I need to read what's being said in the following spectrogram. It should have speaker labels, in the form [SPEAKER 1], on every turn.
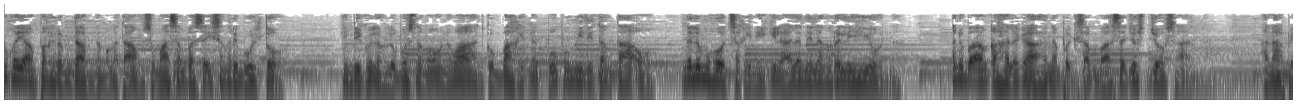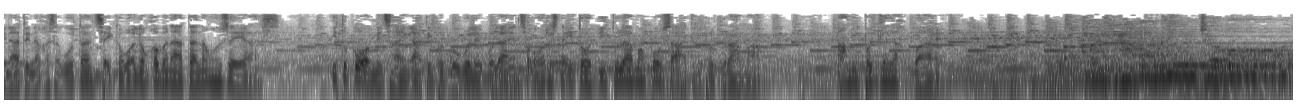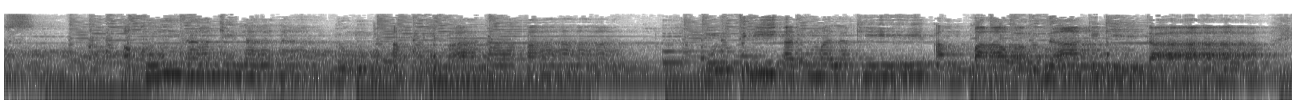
[SPEAKER 1] Ano kaya ang pakiramdam ng mga taong sumasamba sa isang rebulto? Hindi ko lang lubos na maunawaan kung bakit nagpupumilit ang tao na lumuhod sa kinikilala nilang relihiyon. Ano ba ang kahalagahan ng pagsamba sa Diyos-Diyosan? Hanapin natin ang kasagutan sa ikawalong kabanata ng Hoseas. Ito po ang mensaheng ating pagbubulay-bulayan sa oras na ito dito lamang po sa ating programa, Ang Paglalakbay.
[SPEAKER 2] Maraming Diyos akong nakilala bata pa. Munti at malaki ang pawang nakikita.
